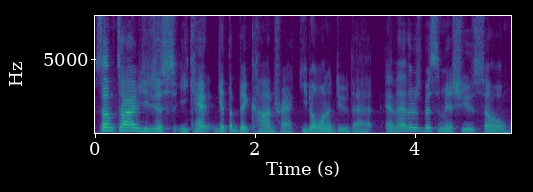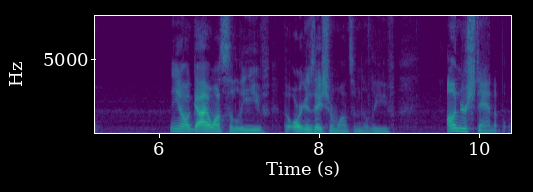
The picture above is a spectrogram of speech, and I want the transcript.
sometimes you just you can't get the big contract. You don't want to do that, and then there's been some issues. So, you know, a guy wants to leave, the organization wants him to leave. Understandable.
